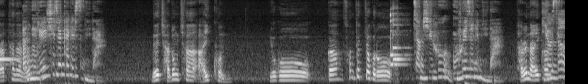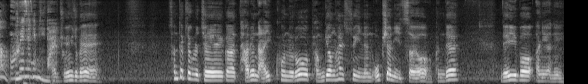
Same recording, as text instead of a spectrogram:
나타나는 안내를 시작하겠습니다. 내 자동차 아이콘 요거 가 선택적으로 잠시 후 우회전입니다. 다른 아이콘 이어서 우회전입니다. 아이, 조용히 좀 해. 선택적으로 제가 다른 아이콘으로 변경할 수 있는 옵션이 있어요. 근데 네이버 아니 아니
